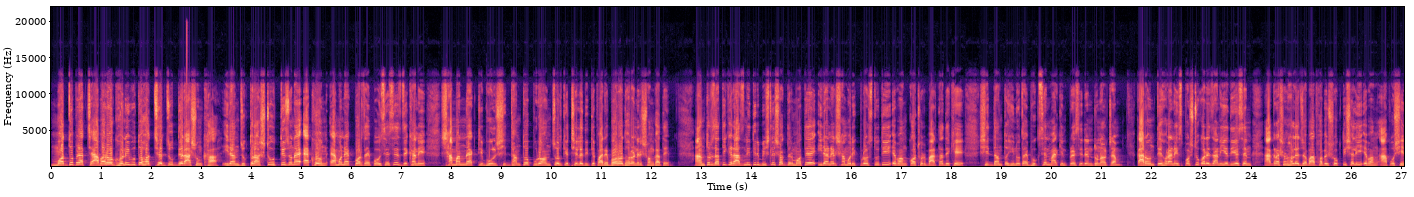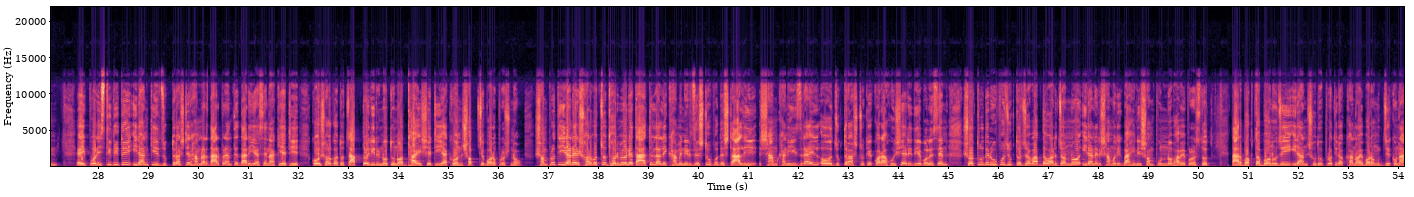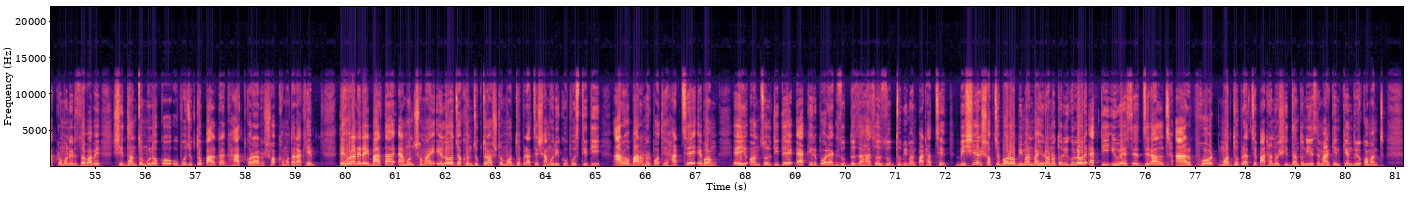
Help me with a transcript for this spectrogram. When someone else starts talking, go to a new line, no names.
মধ্যপ্রাচ্যে আবারও ঘনীভূত হচ্ছে যুদ্ধের আশঙ্কা। ইরান যুক্তরাষ্ট্র উত্তেজনায় এখন এমন এক পর্যায়ে পৌঁছেছে যেখানে সামান্য একটি ভুল সিদ্ধান্ত পুরো অঞ্চলকে ঠেলে দিতে পারে বড় ধরনের সংঘাতে। আন্তর্জাতিক রাজনীতির বিশ্লেষকদের মতে, ইরানের সামরিক প্রস্তুতি এবং কঠোর বার্তা দেখে সিদ্ধান্তহীনতায় ভুগছেন মার্কিন প্রেসিডেন্ট ডোনাল্ড ট্রাম্প। কারণ তেহরান স্পষ্ট করে জানিয়ে দিয়েছেন, আগ্রাসন হলে জবাব হবে শক্তিশালী এবং আপোষহীন। এই পরিস্থিতিতে ইরান কি যুক্তরাষ্ট্রের হামলার দ্বারপ্রান্তে দাঁড়িয়ে আছে নাকি এটি কৌশলগত চাপ তৈরির নতুন অধ্যায় সেটি এখন সবচেয়ে বড় প্রশ্ন। সম্প্রতি ইরানের সর্বোচ্চ ধর্মীয় নেতা আয়াতুল্লা আলী খামিনির জ্যেষ্ঠ উপদেষ্টা আলী শামখানি ইসরায়েল ও যুক্তরাষ্ট্রকে করা হুঁশিয়ারি দিয়ে বলেছেন, শত্রুদের উপযুক্ত জবাব দেওয়ার জন্য ইরানের সামরিক বাহিনী সম্পূর্ণভাবে প্রস্তুত। তার বক্তব্য অনুযায়ী, ইরান শুধু প্রতিরক্ষা নয়, বরং যে কোনো আক্রমণের জবাবে সিদ্ধান্তমূলক ও উপযুক্ত পাল্টা ঘাত করার সক্ষমতা রাখে। তেহরানের এই বার্তা এমন সময় এলো যখন যুক্তরাষ্ট্র মধ্যপ্রাচ্যে সামরিক উপস্থিতি আরও বাড়ানোর পথে হাঁটছে এবং এই অঞ্চলটিতে একের পর এক যুদ্ধ জাহাজ ও যুদ্ধ বিমান পাঠাচ্ছে। বিশ্বের সবচেয়ে বড় বিমানবাহী রণতরীগুলোর একটি ইউএসএ জেরাল্ড আর ফোর্ট মধ্যপ্রাচ্যে পাঠানোর সিদ্ধান্ত নিয়েছে মার্কিন কেন্দ্রীয় কমান্ড।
